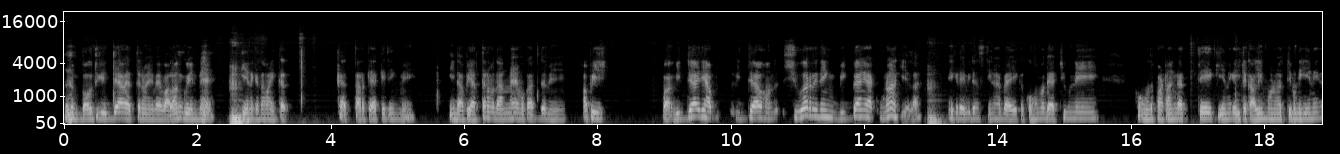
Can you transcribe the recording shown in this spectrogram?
භෞතික විද්‍යාව ඇත්තටම ඒවයි වළංගු වෙන්නේ නැහැ. කියන එක තමයි එක තර්කයක් ඉතින් මේ ඉතින් අපි ඇත්තටම දන්නේ නැහැ මොකද්ද මේ අපි ප- විද්‍යාව හොඳ ෂුවර් ඉතින් බිග් බෑන් එකක් වුණා කියලා. ඒකට එවිඩන්ස් තියෙනවා. හැබැයි ඒක කොහොමද ඇති වුනේ කොහොමද පටන් ගත්තේ කියන එක ඊට කලින් මොනවද තිබුණේ කියන එක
